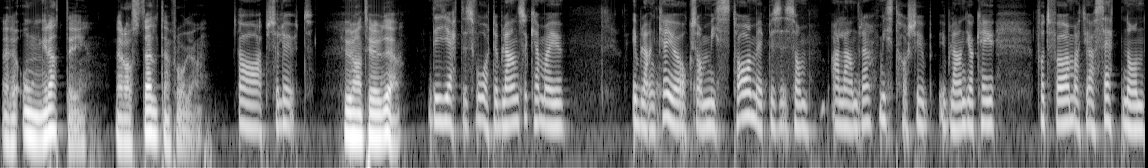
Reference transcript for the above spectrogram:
eller ångrat dig när du har ställt en fråga? Ja, absolut. Hur hanterar du det? Det är jättesvårt. Ibland så kan man ju Ibland kan jag också missta mig precis som alla andra misstar sig ibland. Jag kan ju fått för mig att jag har sett någon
